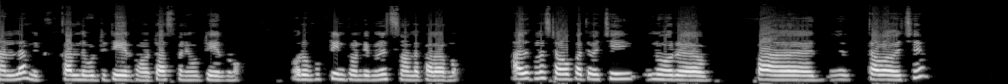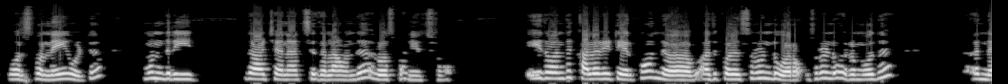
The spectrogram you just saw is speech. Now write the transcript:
நல்லா மிக்ஸ் கலந்து விட்டுட்டே இருக்கணும். டாஸ் பண்ணி விட்டே இருக்கணும். ஒரு ஃபிஃப்டீன் டுவெண்ட்டி மினிட்ஸ் நல்லா கலரணும். அதுக்குள்ளே ஸ்டவ் பற்ற வச்சு இன்னொரு தவா வச்சு ஒரு ஸ்பூன் நெய் விட்டு முந்திரி திராட்சை நட்ஸ் இதெல்லாம் வந்து ரோஸ்ட் பண்ணி வச்சுருவோம். இது வந்து கலரிட்டே இருக்கும். இந்த அதுக்கு சுருண்டு வரும். சுருண்டு வரும்போது இந்த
